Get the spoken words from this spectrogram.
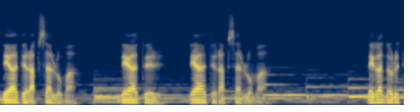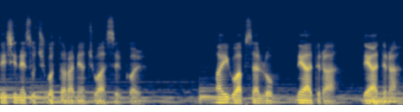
내 아들 압살롬아, 내 아들, 내 아들 압살롬아. 내가 너를 대신해서 죽었더라면 좋았을 걸. 아이고 압살롬, 내 아들아, 내 아들아.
